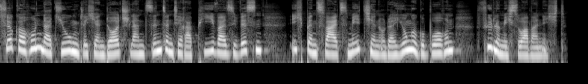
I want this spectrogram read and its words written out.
Circa 100 Jugendliche in Deutschland sind in Therapie, weil sie wissen, ich bin zwar als Mädchen oder Junge geboren, fühle mich so aber nicht.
